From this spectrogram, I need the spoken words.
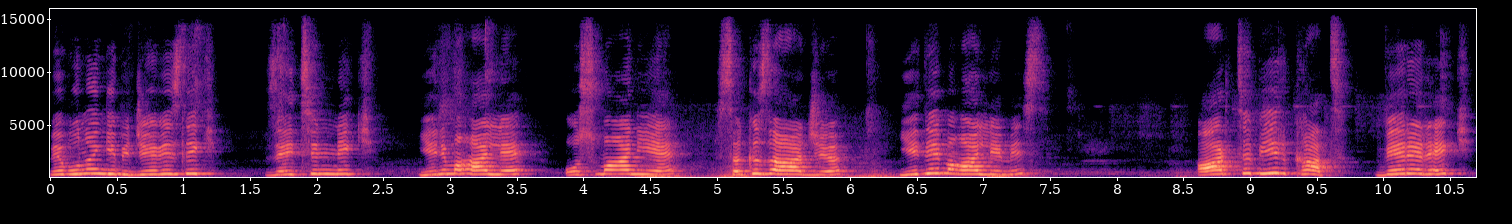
ve bunun gibi Cevizlik, Zeytinlik, Yeni Mahalle, Osmaniye, Sakız Ağacı, 7 mahallemiz artı bir kat vererek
